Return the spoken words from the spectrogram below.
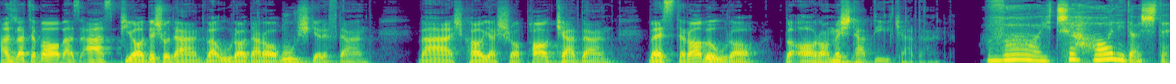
حضرت باب از اسب پیاده شدند و او را در آغوش گرفتند و اشکهایش را پاک کردند و استراب او را به آرامش تبدیل کردند. وای چه حالی داشته!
